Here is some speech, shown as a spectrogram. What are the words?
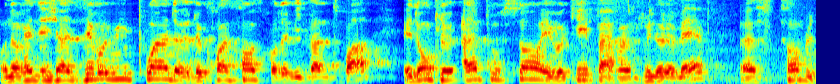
on aurait déjà 0,8 points de, de, croissance pour 2023, et donc le 1% évoqué par euh, Bruno Le Maire euh, semble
